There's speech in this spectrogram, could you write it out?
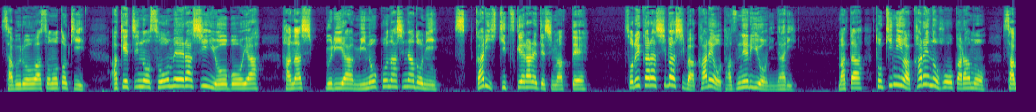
三郎はその時、明智の聡明らしい要望や話っぷりや身のこなしなどにすっかり引きつけられてしまって、それからしばしば彼を訪ねるようになり、また時には彼の方からも三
